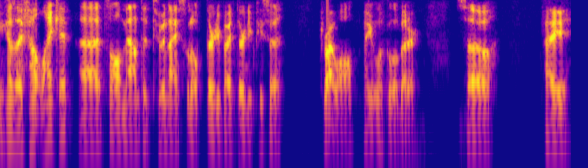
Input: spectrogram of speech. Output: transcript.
because I felt like it. Uh, it's all mounted to a nice little 30 by 30 piece of drywall, make it look a little better. So I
